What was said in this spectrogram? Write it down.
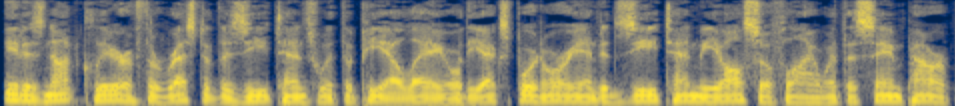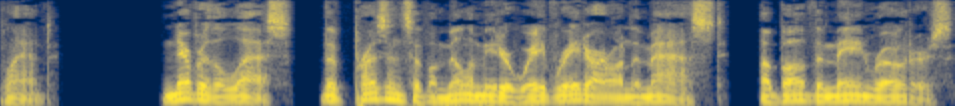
It is not clear if the rest of the Z-10s with the PLA or the export-oriented Z-10ME also fly with the same power plant. Nevertheless, the presence of a millimeter wave radar on the mast, above the main rotors,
